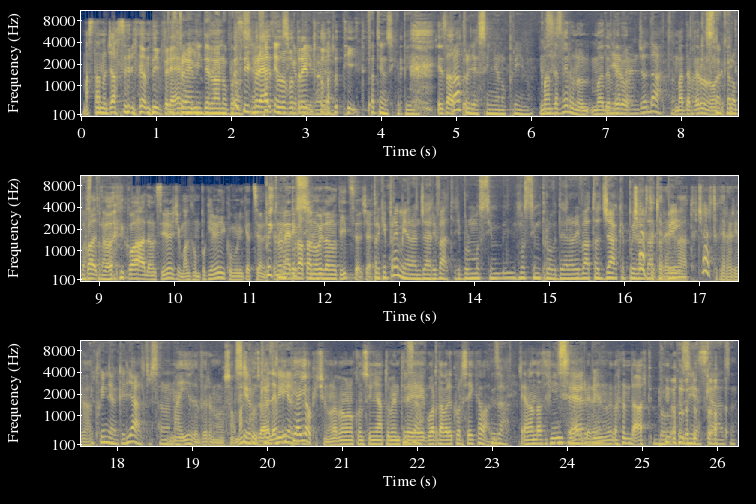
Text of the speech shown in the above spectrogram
ma stanno già assegnando i premi. I premi dell'anno prossimo. Così presto, dopo 30 capiva, partite. Infatti non si capiva. esatto. Tra l'altro li assegnano prima. Ma davvero non... Ma davvero, già dato. Ma davvero non ho capito. Qua, qua Adam Silvio ci manca un pochino di comunicazione. Poi Se non è arrivata a noi la notizia, cioè... Perché i premi erano già arrivati, tipo il Most, il most Improved era arrivato a Jack e poi certo l'ha dato a Bay. Certo che era arrivato. E quindi anche gli altri saranno... Ma io davvero non lo so. Ma scusa, l'MVP a Jokic non l'avevano consegnato mentre esatto. guardava le corse dei cavalli. Esatto. Erano andati fino in, in Serbia, erano andati. Boh, non così a so. casa.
